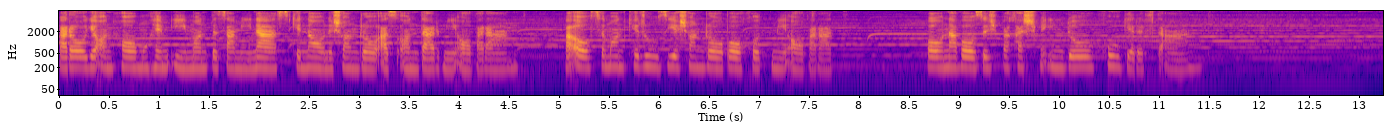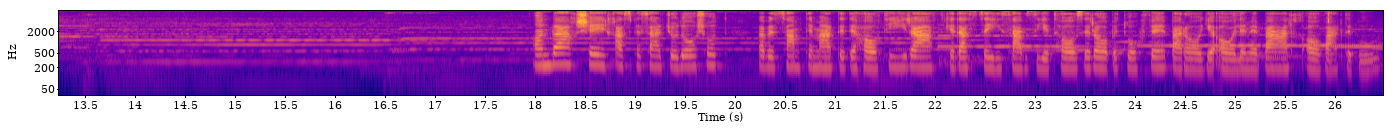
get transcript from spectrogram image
برای آنها مهم ایمان به زمین است که نانشان را از آن در می آورند و آسمان که روزیشان را با خود می آورد. با نوازش و خشم این دو خو گرفتند آن وقت شیخ از پسر جدا شد و به سمت مرد دهاتی رفت که دسته ای سبزی تازه را به تحفه برای عالم بلخ آورده بود.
